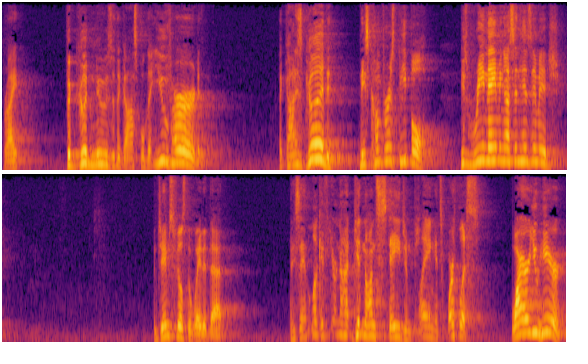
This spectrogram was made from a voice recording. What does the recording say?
right? The good news of the gospel that you've heard that God is good and He's come for His people. He's renaming us in His image. And James feels the weight of that. And he's saying, Look, if you're not getting on stage and playing, it's worthless. Why are you here?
